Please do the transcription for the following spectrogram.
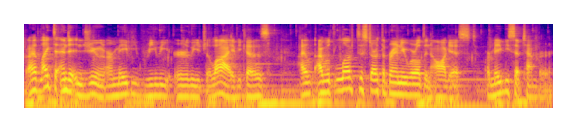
But I'd like to end it in June or maybe really early July because I, I would love to start the brand new world in August or maybe September,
